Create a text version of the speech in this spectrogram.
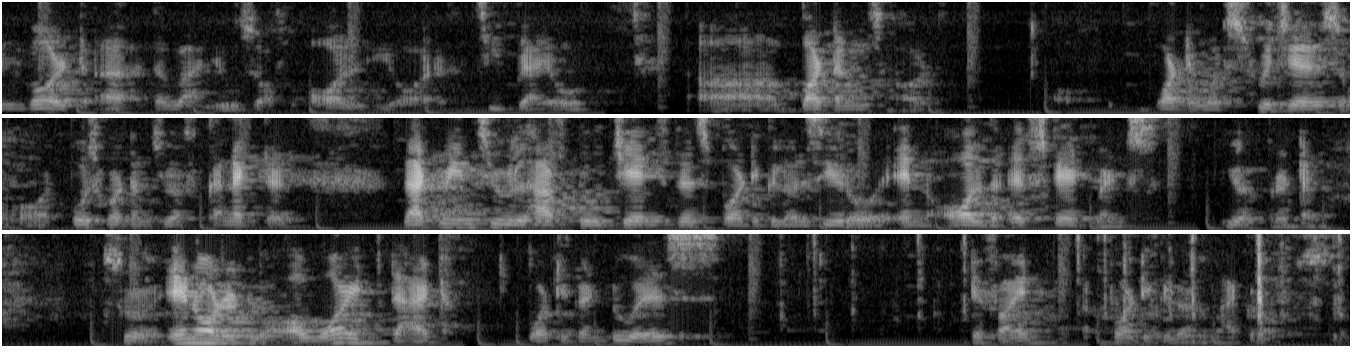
invert uh, the values of all your GPIO uh, buttons or whatever switches or push buttons you have connected. That means you will have to change this particular zero in all the if statements you have written. So in order to avoid that, what you can do is define a particular macro. So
